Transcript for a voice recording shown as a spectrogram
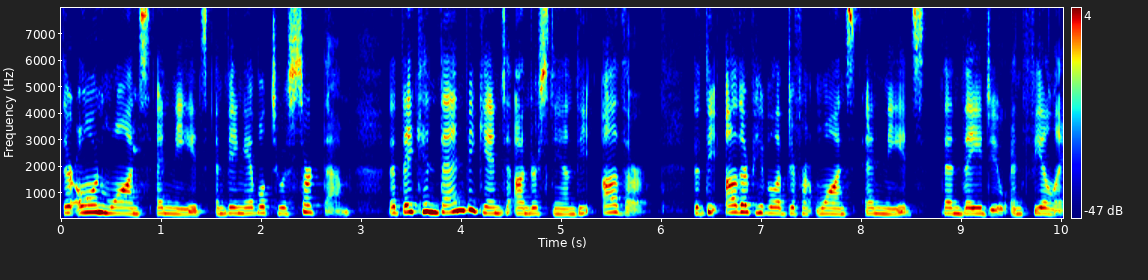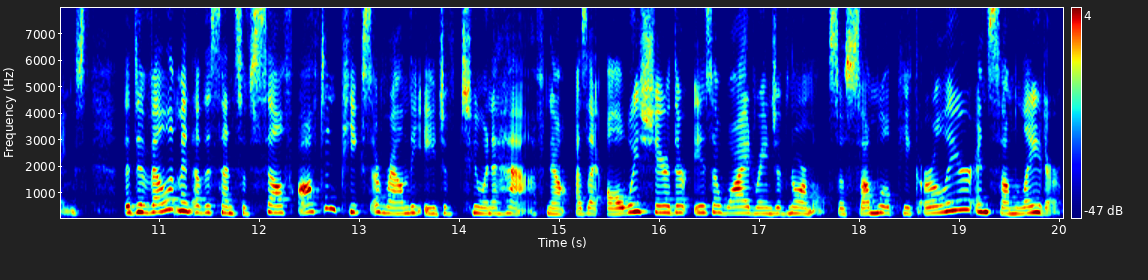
their own wants and needs, and being able to assert them, that they can then begin to understand the other that the other people have different wants and needs than they do and feelings. The development of the sense of self often peaks around the age of two and a half. Now, as I always share, there is a wide range of normal, so some will peak earlier and some later.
